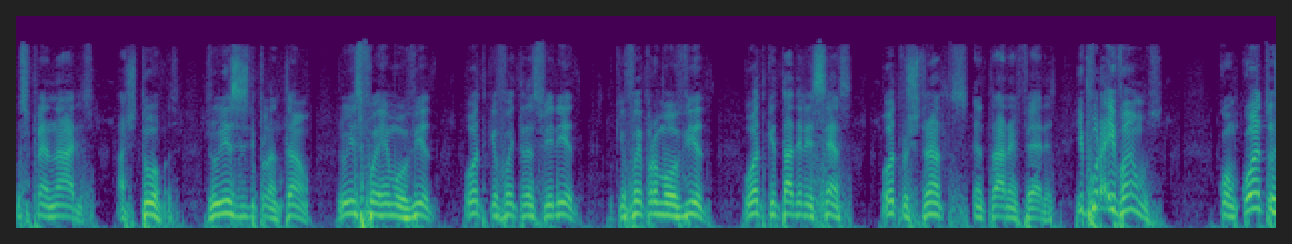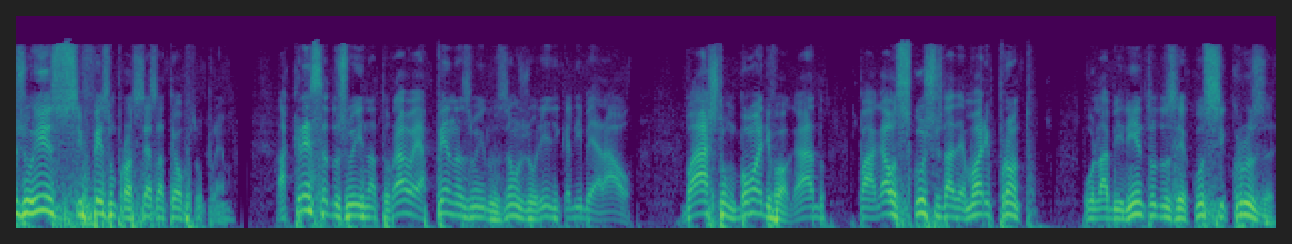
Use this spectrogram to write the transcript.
os plenários, as turmas, juízes de plantão, juiz foi removido, outro que foi transferido, que foi promovido, outro que está de licença, outros tantos entraram em férias. E por aí vamos. Com quantos juízes se fez um processo até o Supremo? A crença do juiz natural é apenas uma ilusão jurídica liberal. Basta um bom advogado pagar os custos da demora e pronto. O labirinto dos recursos se cruza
